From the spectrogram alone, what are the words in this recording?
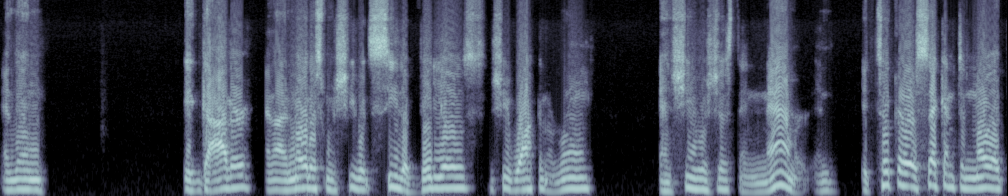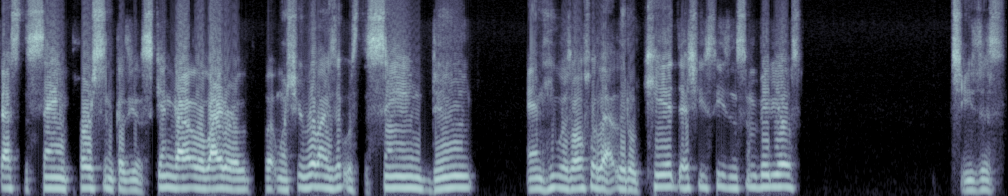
and then it got her. And I noticed when she would see the videos, she'd walk in the room and she was just enamored. And it took her a second to know that that's the same person because your skin got a little lighter. But when she realized it was the same dude and he was also that little kid that she sees in some videos. She's just,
